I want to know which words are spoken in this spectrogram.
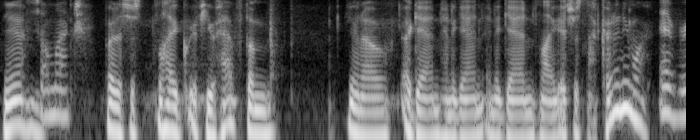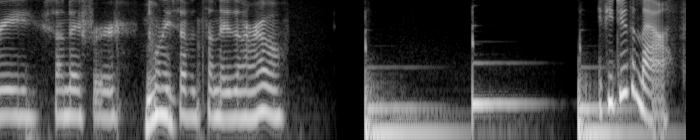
Yeah. so much. But it's just like if you have them, you know, again and again and again, like it's just not good anymore. Every Sunday for Yeah. 27 Sundays in a row. if you do the math,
